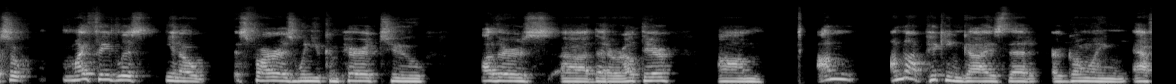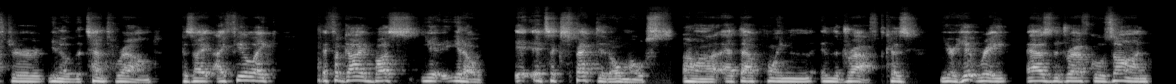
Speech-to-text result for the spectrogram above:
So my fade list, you know, as far as when you compare it to others uh, that are out there, Um, I'm I'm not picking guys that are going after you know the tenth round because I I feel like if a guy busts you, you know it, it's expected almost uh, at that point in, in the draft because your hit rate as the draft goes on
